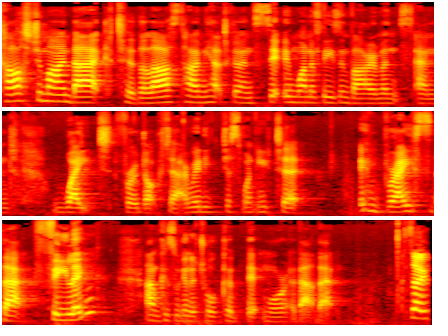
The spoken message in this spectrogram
cast your mind back to the last time you had to go and sit in one of these environments and wait for a doctor. I really just want you to embrace that feeling because um, we're going to talk a bit more about that. So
